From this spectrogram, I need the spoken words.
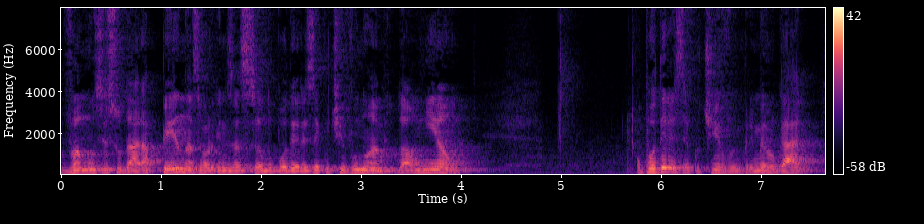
vamos estudar apenas a organização do Poder Executivo no âmbito da União. O Poder Executivo, em primeiro lugar,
